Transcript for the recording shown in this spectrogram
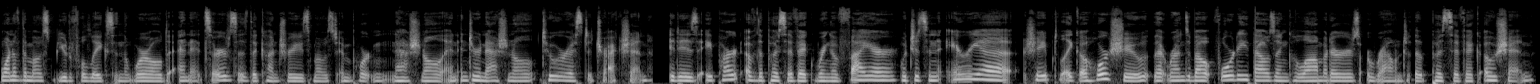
one of the most beautiful lakes in the world, and it serves as the country's most important national and international tourist attraction. It is a part of the Pacific Ring of Fire, which is an area shaped like a horseshoe that runs about 40,000 kilometers around the Pacific Ocean.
